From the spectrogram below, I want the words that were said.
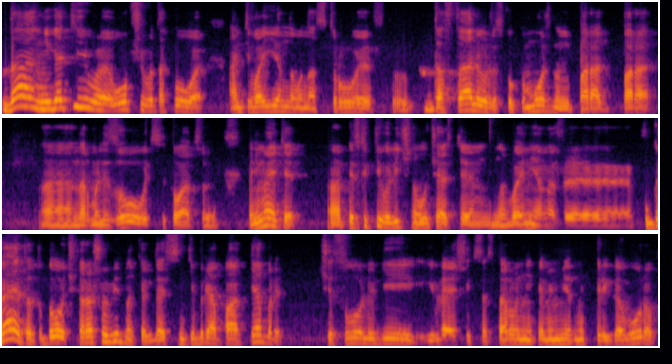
Да, негатива, общего такого антивоенного настроя, что достали уже сколько можно, но пора, пора э, нормализовывать ситуацию. Понимаете, э, перспектива личного участия в войне, она же пугает. Это было очень хорошо видно, когда с сентября по октябрь число людей, являющихся сторонниками мирных переговоров,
